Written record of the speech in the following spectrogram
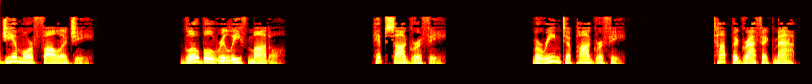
Geomorphology Global relief model Hypsography Marine topography Topographic map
